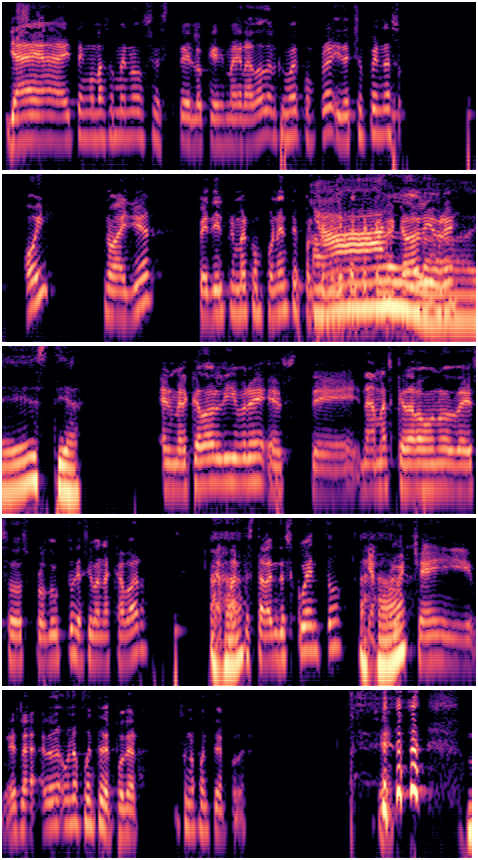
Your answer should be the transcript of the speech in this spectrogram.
Ya ahí tengo más o menos este lo que me agradó de lo que voy a comprar. Y de hecho apenas hoy, no ayer, pedí el primer componente porque me di cuenta que Mercado ¡Ah, Libre, la bestia. en Mercado Libre, este, nada más quedaba uno de esos productos y así iban a acabar. Ajá. Aparte estaba en descuento y Ajá. aproveché y es la- una fuente de poder. Es una fuente de poder. Sí. De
